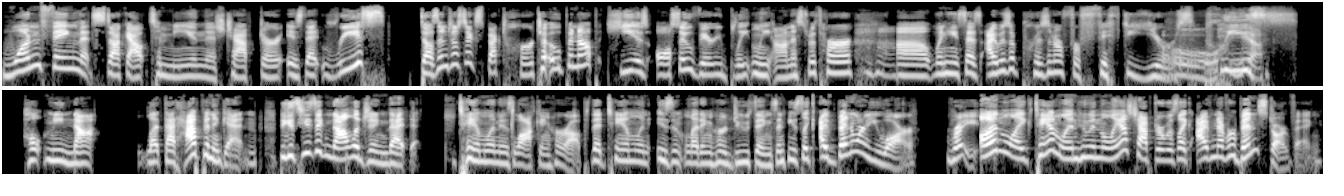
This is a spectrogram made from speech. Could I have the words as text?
One thing that stuck out to me in this chapter is that Rhys doesn't just expect her to open up, he is also very blatantly honest with her uh, when he says, I was a prisoner for 50 years. Oh, Please yes. help me not let that happen again. Because he's acknowledging that Tamlin is locking her up, that Tamlin isn't letting her do things. And he's like, I've been where you are. Right. Unlike Tamlin, who in the last chapter was like, I've never been starving.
